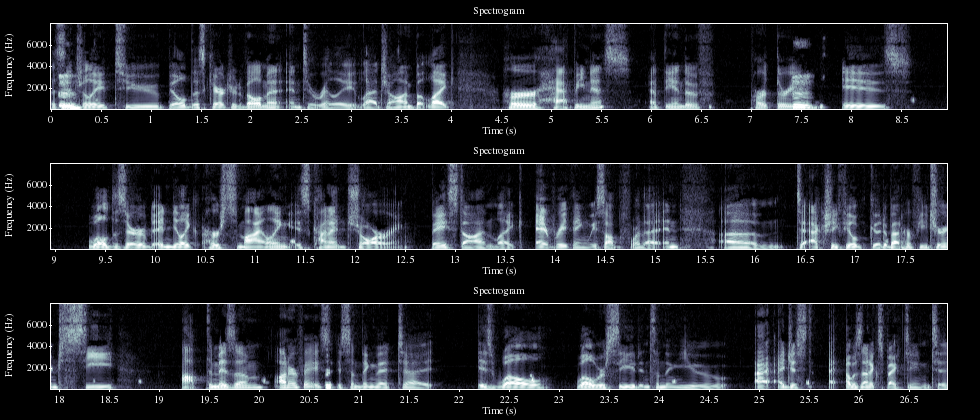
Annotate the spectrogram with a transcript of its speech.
essentially mm. to build this character development and to really latch on. But like her happiness at the end of part three mm. is well deserved, and like her smiling is kind of jarring based on like everything we saw before that, and um, to actually feel good about her future and to see optimism on her face is something that uh, is well well received and something you I, I just I was not expecting to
